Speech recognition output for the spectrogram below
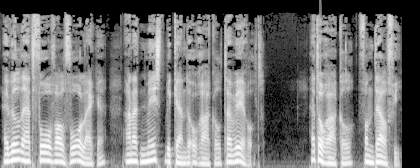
Hij wilde het voorval voorleggen aan het meest bekende orakel ter wereld: het orakel van Delphi.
